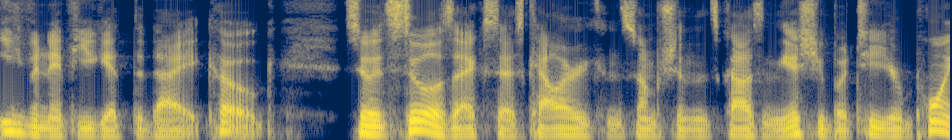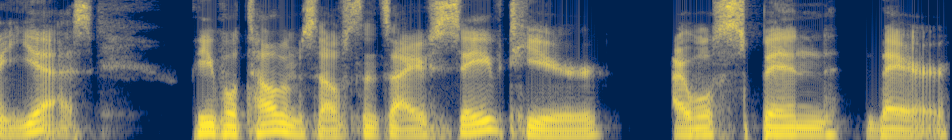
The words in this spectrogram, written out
even if you get the Diet Coke. So it still is excess calorie consumption that's causing the issue. But to your point, yes, people tell themselves, since I have saved here, I will spend there.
